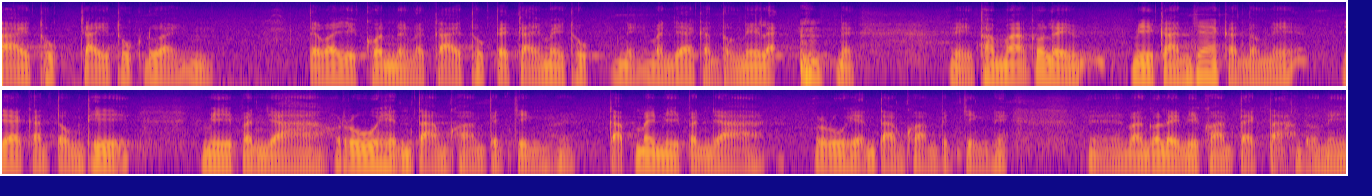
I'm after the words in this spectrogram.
กายทุกข์ใจทุกข์ด้วย แต่ว่าอีกคนหนึ่งนะกายทุกข์แต่ใจไม่ทุกข์นี่มันแยกกันตรงนี้แหละเนี่ย นี่ธรรมะก็เลยมีการแยกกันตรงนี้ แยกกันตรงที่มีปัญญารู้เห็นตามความเป็นจริง กับไม่มีปัญญารู้เห็นตามความเป็นจริงนี่มันก็เลยมีความแตกต่างตรงนี้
